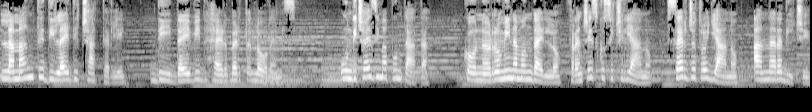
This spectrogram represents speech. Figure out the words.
L'amante di Lady Chatterley di David Herbert Lawrence. Undicesima puntata con Romina Mondello, Francesco Siciliano, Sergio Troiano, Anna Radici.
